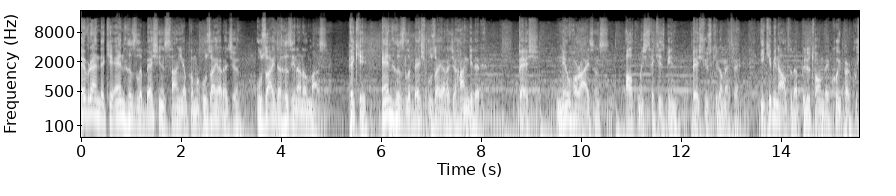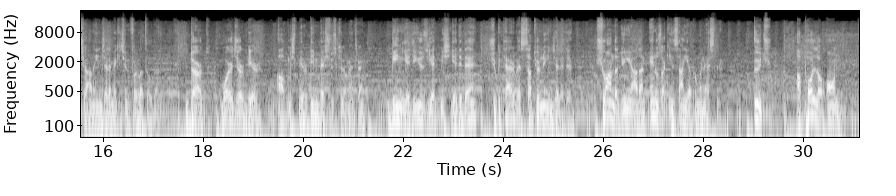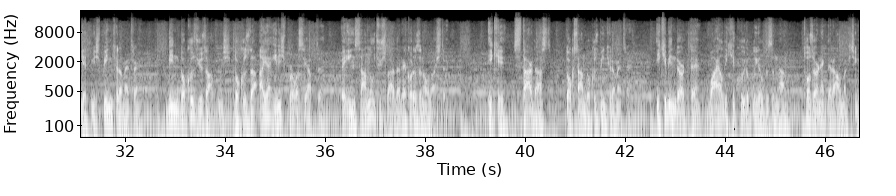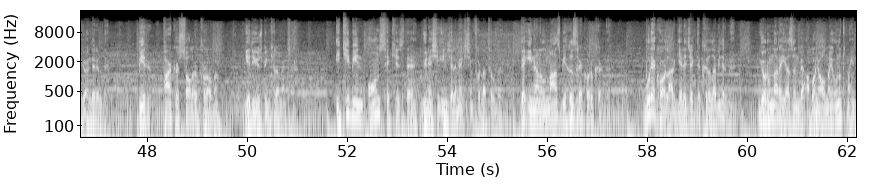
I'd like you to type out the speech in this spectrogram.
Evrendeki en hızlı 5 insan yapımı uzay aracı. Uzayda hız inanılmaz. Peki en hızlı 5 uzay aracı hangileri? 5. New Horizons 68.500 kilometre. 2006'da Plüton ve Kuiper kuşağını incelemek için fırlatıldı. 4. Voyager 1 61.500 kilometre. 1777'de Jüpiter ve Satürn'ü inceledi. Şu anda dünyadan en uzak insan yapımı nesne. 3. Apollo 10 70 bin kilometre. 1969'da Ay'a iniş provası yaptı ve insanlı uçuşlarda rekor hızına ulaştı. 2. Stardust 99 bin kilometre. 2004'te Wild 2 kuyruklu yıldızından toz örnekleri almak için gönderildi. 1. Parker Solar Probe 700 bin kilometre. 2018'de Güneş'i incelemek için fırlatıldı ve inanılmaz bir hız rekoru kırdı. Bu rekorlar gelecekte kırılabilir mi? Yorumlara yazın ve abone olmayı unutmayın.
